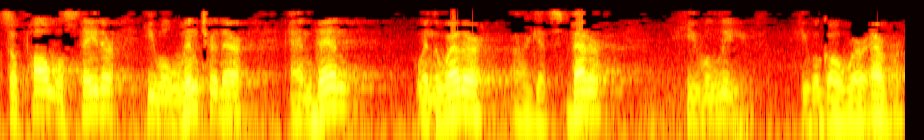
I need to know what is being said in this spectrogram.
So Paul will stay there, he will winter there, and then when the weather uh, gets better, he will leave. He will go wherever.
